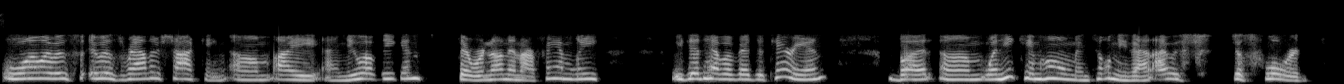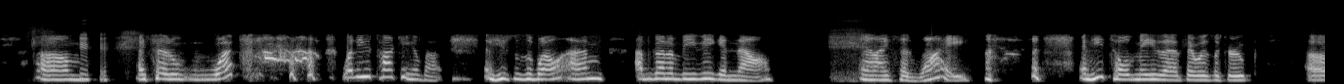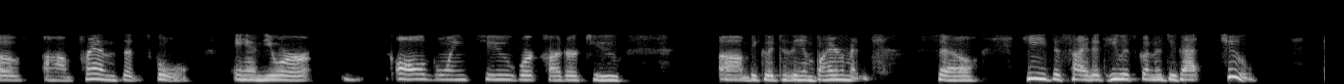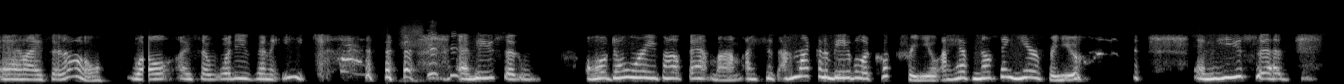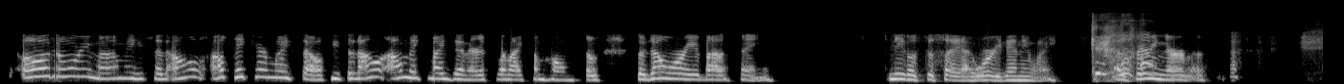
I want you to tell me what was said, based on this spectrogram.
Well, it was it was rather shocking. Um, I I knew of vegans. There were none in our family. We did have a vegetarian, but um, when he came home and told me that, I was just floored. Um, I said, "What? what are you talking about?" And he says, "Well, I'm I'm going to be vegan now." And I said, "Why?" and he told me that there was a group of um, friends at school, and you were all going to work harder to um, be good to the environment. So he decided he was going to do that too. And I said, "Oh, well." I said, "What are you going to eat?" and he said, Oh, don't worry about that, mom. I said, I'm not going to be able to cook for you. I have nothing here for you. and he said, Oh, don't worry, mom. He said, I'll I'll take care of myself. He said, I'll I'll make my dinners when I come home. So so don't worry about a thing. Needless to say, I worried anyway. I was very nervous.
